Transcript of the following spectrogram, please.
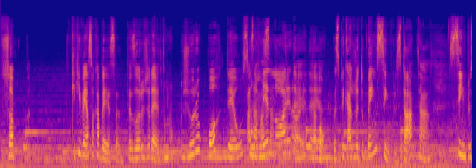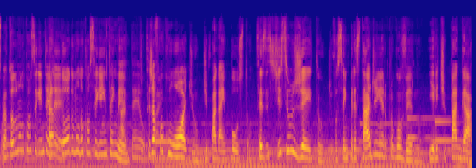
Só. O que, que vem à sua cabeça? Tesouro direto. Juro por Deus. Faz a faço menor ideia. Tá bom. Vou explicar de um jeito bem simples, tá? Tá. Simples, pra todo mundo conseguir entender. Pra todo mundo conseguir entender. Até eu, Você já ficou com ódio de pagar imposto? Se existisse um jeito de você emprestar dinheiro pro governo e ele te pagar,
